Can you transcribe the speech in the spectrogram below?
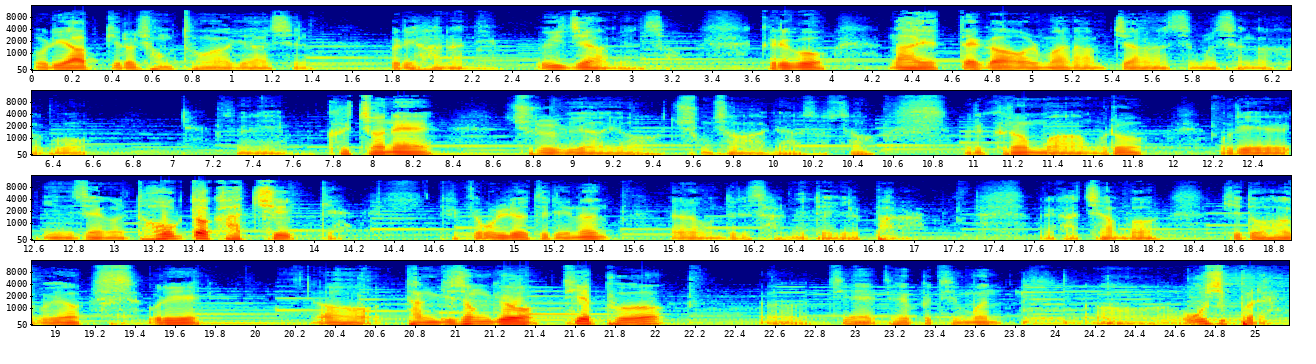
우리 앞길을 형통하게 하실 우리 하나님 의지하면서 그리고 나의 때가 얼마 남지 않았음을 생각하고 주님 그 전에 주를 위하여 충성하게 하소서 우리 그런 마음으로 우리의 인생을 더욱더 가치 있게 그렇게 올려드리는 여러분들의 삶이 되길 바랍니다. 같이 한번 기도하고요. 우리 어, 단기성교 TF 어, TF 팀은 어, 50분에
